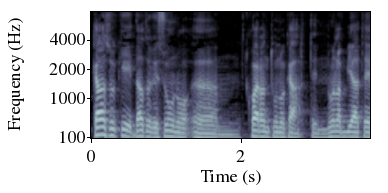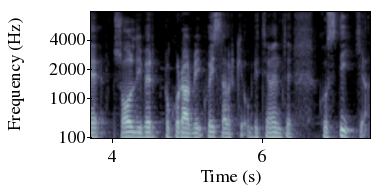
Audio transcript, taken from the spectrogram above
Caso che, dato che sono ehm, 41 carte, non abbiate soldi per procurarvi questa perché obiettivamente costicchia,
